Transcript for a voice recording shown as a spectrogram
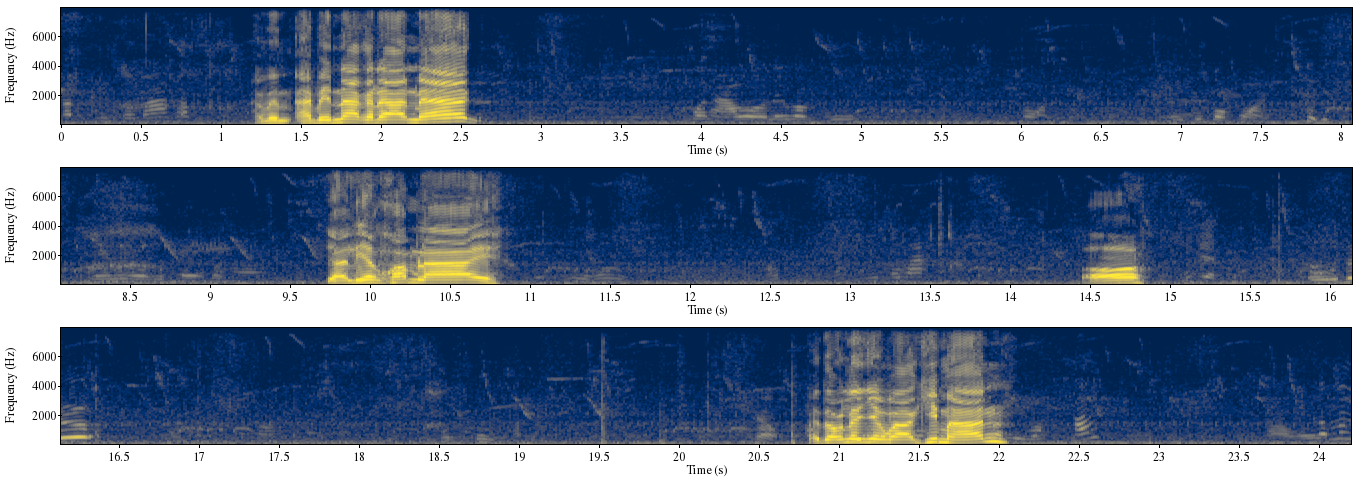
ครับมีตัวมาครับให้เป็นให้เป็นหน้ากระดานแม็ก ปัญหาบอกเลยว่ากูหอนเอ้ยกูบอกหอนเอ้ยกูแตกว่ะ อย่าเลี้ยงความลายอ๋อไม่ต้องเล่นยังว่าขี้หมันก็มัน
